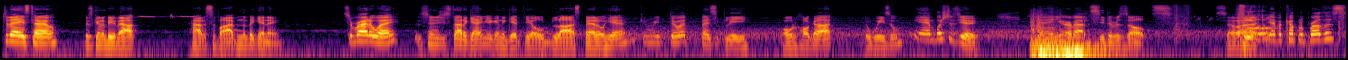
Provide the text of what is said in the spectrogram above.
Today's tale is going to be about how to survive in the beginning. So right away, as soon as you start a game, you're going to get the old last battle here. You can read through it. Basically, old Hoggart, the weasel, he ambushes you. And you're about to see the results. So uh, you have a couple of brothers,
